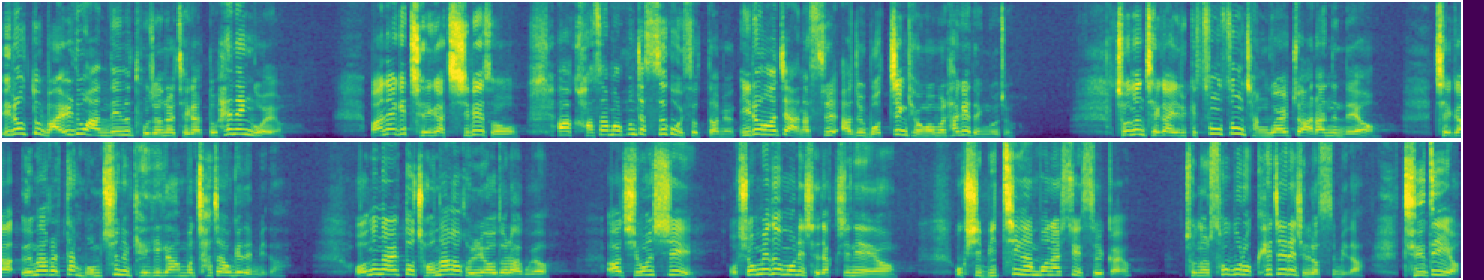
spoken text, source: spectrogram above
이런 또 말도 안 되는 도전을 제가 또 해낸 거예요. 만약에 제가 집에서 아 가사만 혼자 쓰고 있었다면 일어나지 않았을 아주 멋진 경험을 하게 된 거죠. 저는 제가 이렇게 숭숭장구할 줄 알았는데요. 제가 음악을 딱 멈추는 계기가 한번 찾아오게 됩니다. 어느 날 또 전화가 걸려오더라고요. 아 지원 씨 어, 쇼미더머니 제작진이에요. 혹시 미팅 한번 할 수 있을까요? 저는 속으로 쾌재를 질렀습니다. 드디어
